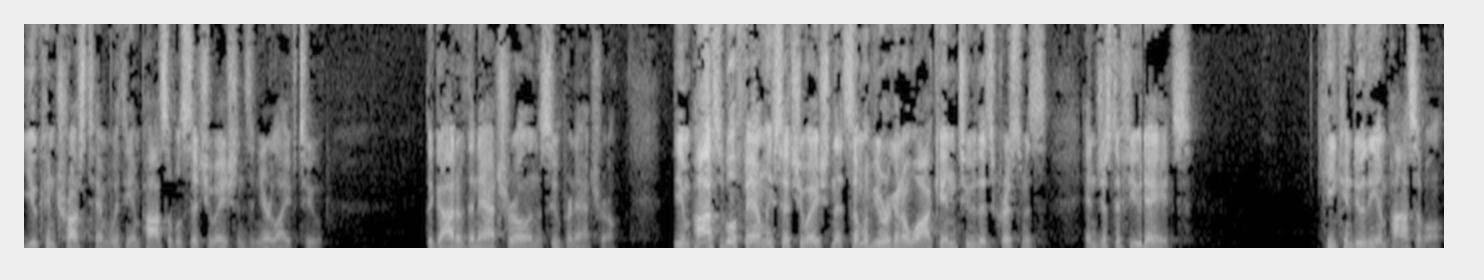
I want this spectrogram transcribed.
You can trust him with the impossible situations in your life too. The God of the natural and the supernatural the impossible family situation that some of you are going to walk into this Christmas in just a few days. He can do the impossible.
